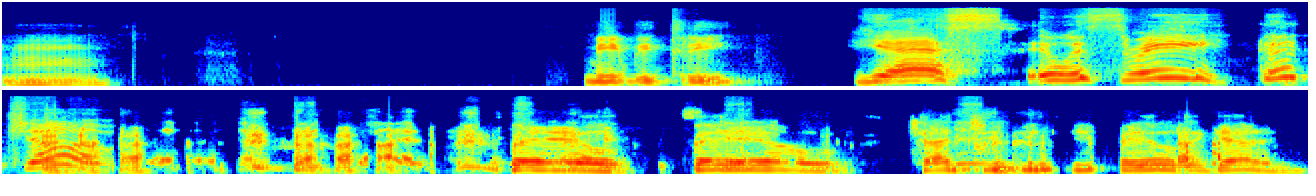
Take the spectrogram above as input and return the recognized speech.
Mm, maybe three? Yes, it was three. Good job. fail, fail. ChatGPT failed again.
